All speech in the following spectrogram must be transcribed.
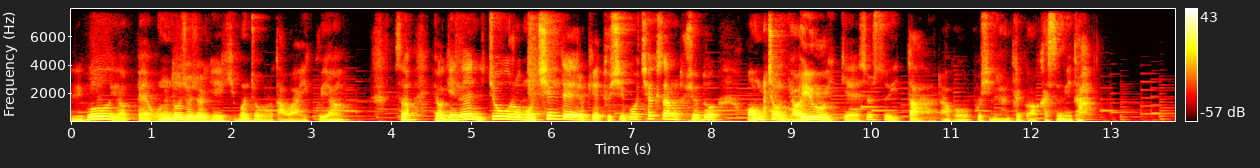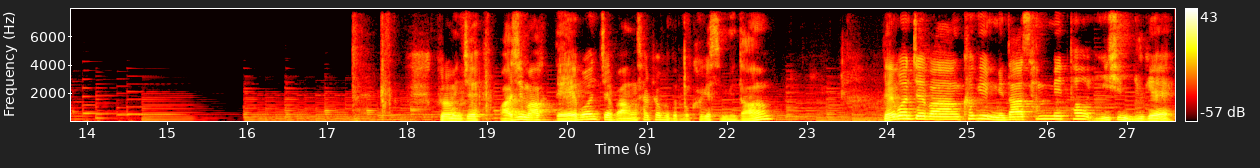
그리고 옆에 온도 조절기 기본적으로 나와 있고요. 그래서 여기는 이쪽으로 뭐 침대 이렇게 두시고 책상 두셔도 엄청 여유 있게 쓸 수 있다라고 보시면 될 것 같습니다. 그럼 이제 마지막 네 번째 방 살펴보도록 하겠습니다. 네 번째 방 크기입니다. 3m 26에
